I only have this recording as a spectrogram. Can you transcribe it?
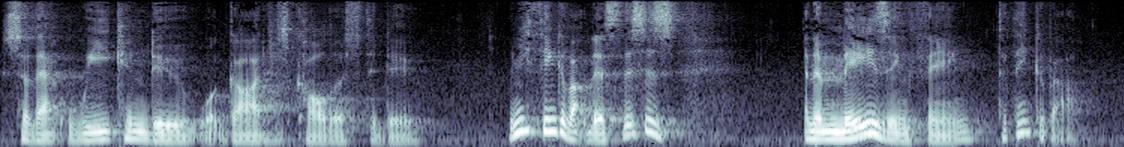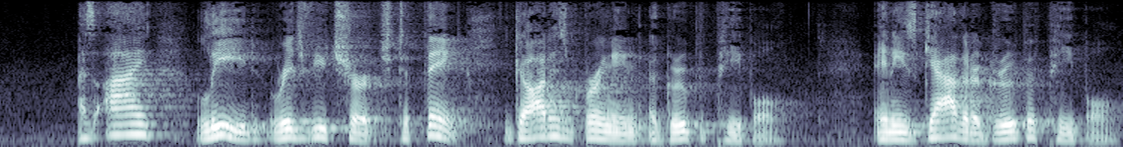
so that we can do what God has called us to do. When you think about this, this is an amazing thing to think about. As I lead Ridgeview Church, to think God is bringing a group of people, and He's gathered a group of people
